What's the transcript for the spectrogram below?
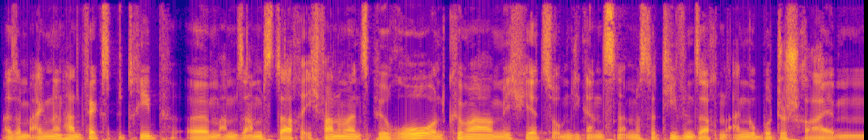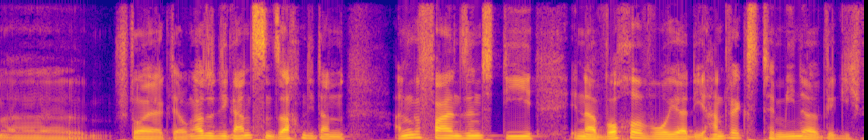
also im eigenen Handwerksbetrieb ähm, am Samstag, ich fahre nochmal ins Büro und kümmere mich jetzt um die ganzen administrativen Sachen, Angebote schreiben, äh, Steuererklärung, also die ganzen Sachen, die dann angefallen sind, die in der Woche, wo ja die Handwerkstermine wirklich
